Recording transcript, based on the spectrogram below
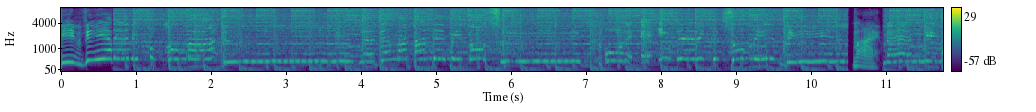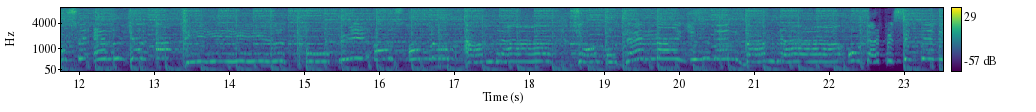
Vi vet det vi får slut. Och det är inte riktigt som vi vill. Nej. Men vi måste ändå hjälpa till och bry oss om de andra som på denna jorden vandrar. Och därför sitter vi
